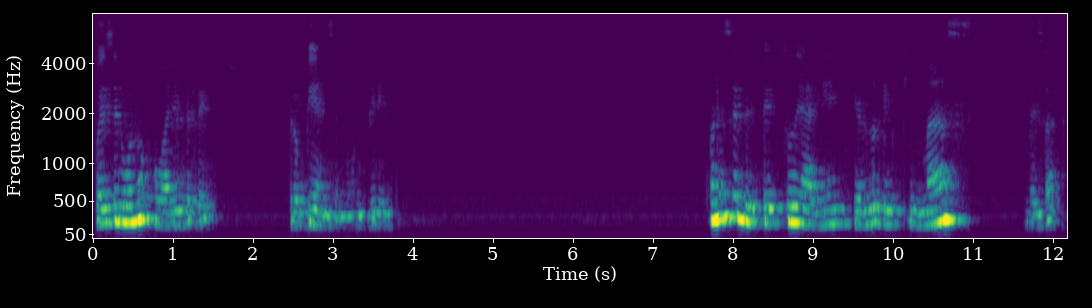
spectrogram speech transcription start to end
Puede ser uno o varios defectos, pero piensen un tirito. ¿Cuál es el defecto de alguien que es el que más me saca?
